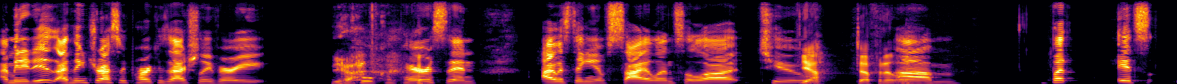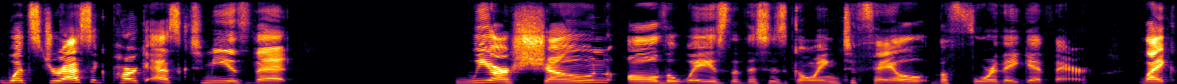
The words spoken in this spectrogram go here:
I mean it is I think Jurassic Park is actually a very yeah. cool comparison. I was thinking of Silence a lot too. yeah definitely Um, but it's what's Jurassic Park esque to me is that we are shown all the ways that this is going to fail before they get there. Like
